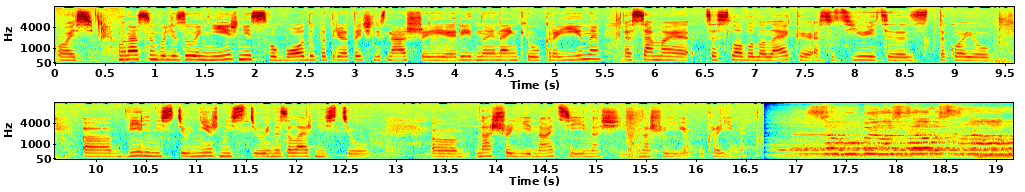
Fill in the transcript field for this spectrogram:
Ось Вона символізує ніжність, свободу, патріотичність нашої рідної неньки України. Е, саме це слово лелеки асоціюється з такою е, вільністю, ніжністю і незалежністю нашої нації, нашої, нашої України. Загубилася весна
